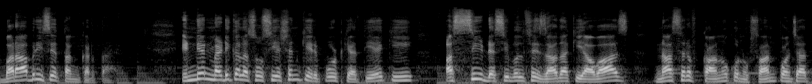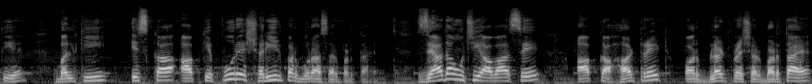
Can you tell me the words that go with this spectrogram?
बराबरी से तंग करता है। इंडियन मेडिकल एसोसिएशन की रिपोर्ट कहती है कि 80 डेसिबल से ज़्यादा की आवाज़ ना सिर्फ़ कानों को नुकसान पहुंचाती है, बल्कि इसका आपके पूरे शरीर पर बुरा असर पड़ता है। ज़्यादा ऊँची आवाज़ से आपका हार्ट रेट और ब्लड प्रेशर बढ़ता है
